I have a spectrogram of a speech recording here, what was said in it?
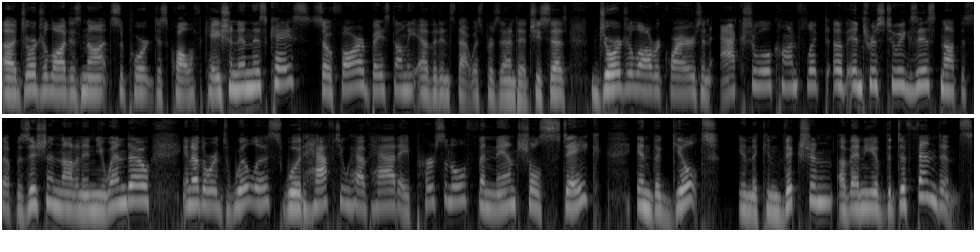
uh, Georgia law does not support disqualification in this case so far, based on the evidence that was presented." She says Georgia law requires an actual conflict of interest to exist, not the supposition, not an innuendo. In other words, Willis would have to have had a personal financial stake in the guilt in the conviction of any of the defendants.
